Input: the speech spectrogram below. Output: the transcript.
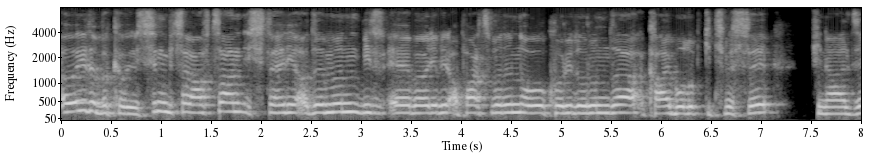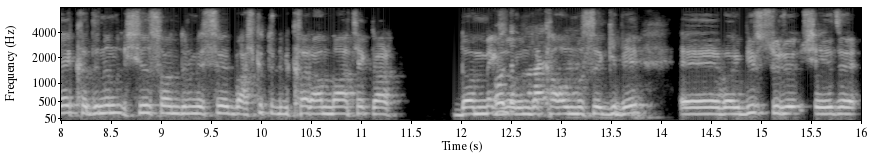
öyle de bakabilirsin. Bir taraftan işte hani adamın bir e, böyle bir apartmanın o koridorunda kaybolup gitmesi, finalde kadının ışığı söndürmesi ve başka türlü bir karanlığa tekrar dönmek o zorunda kalması gibi e, böyle bir sürü şeye de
